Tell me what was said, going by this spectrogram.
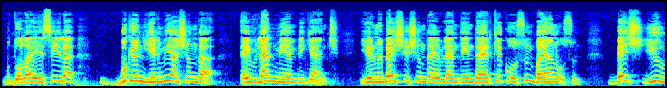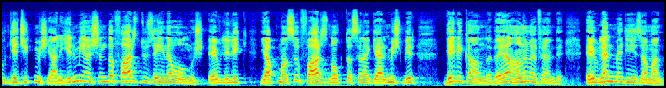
Bu dolayısıyla bugün 20 yaşında evlenmeyen bir genç 25 yaşında evlendiğinde erkek olsun bayan olsun 5 yıl gecikmiş yani 20 yaşında farz düzeyine olmuş evlilik yapması farz noktasına gelmiş bir delikanlı veya hanımefendi evlenmediği zaman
